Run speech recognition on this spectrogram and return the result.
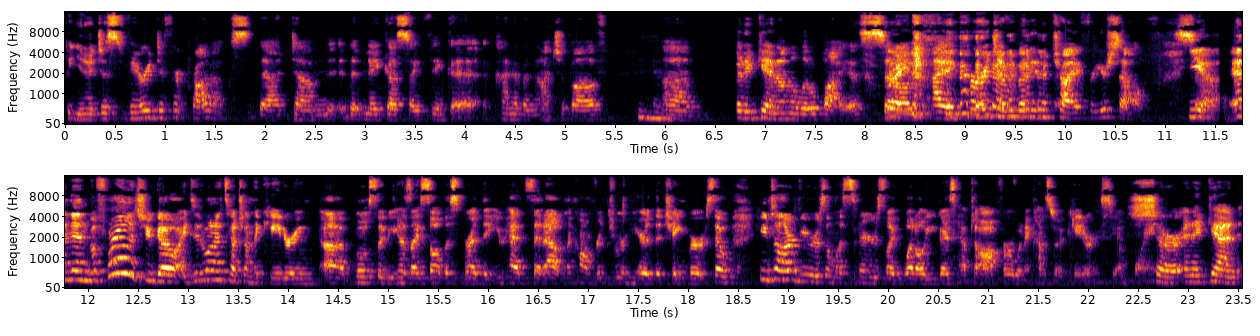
but you know, just very different products that um, that make us, I think, a, a kind of a notch above. Mhm. Um, but again, I'm a little biased, so Right. I encourage everybody to try it for yourself. So- Yeah, and then before I let you go, I did want to touch on the catering, uh, mostly because I saw the spread that you had set out in the conference room here at the chamber. So, can you tell our viewers and listeners like what all you guys have to offer when it comes to a catering standpoint? Sure. And again,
